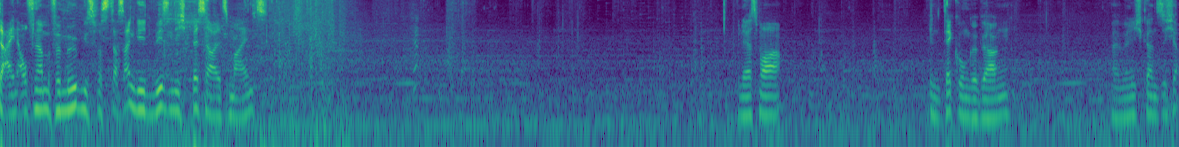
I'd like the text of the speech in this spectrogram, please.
Dein Aufnahmevermögen ist, was das angeht, wesentlich besser als meins. Bin erstmal in Deckung gegangen. Weil mir nicht ganz sicher.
